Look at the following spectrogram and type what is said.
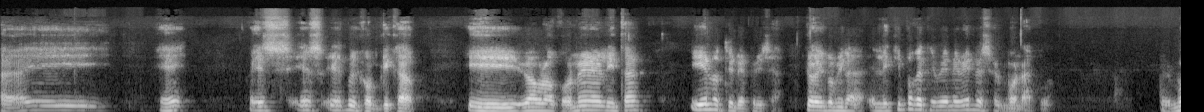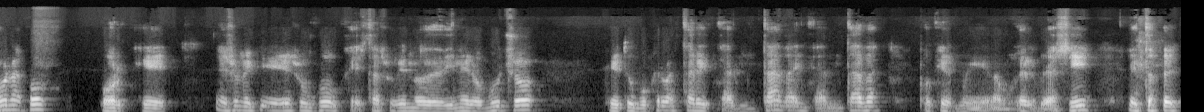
¿eh? Es, es, es muy complicado. Y yo he hablado con él y tal, y él no tiene prisa. Yo digo, mira, el equipo que te viene bien es el Mónaco. El Mónaco, porque es un, es un club que está subiendo de dinero mucho, que tu mujer va a estar encantada, encantada, porque es muy la mujer de así. Entonces,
